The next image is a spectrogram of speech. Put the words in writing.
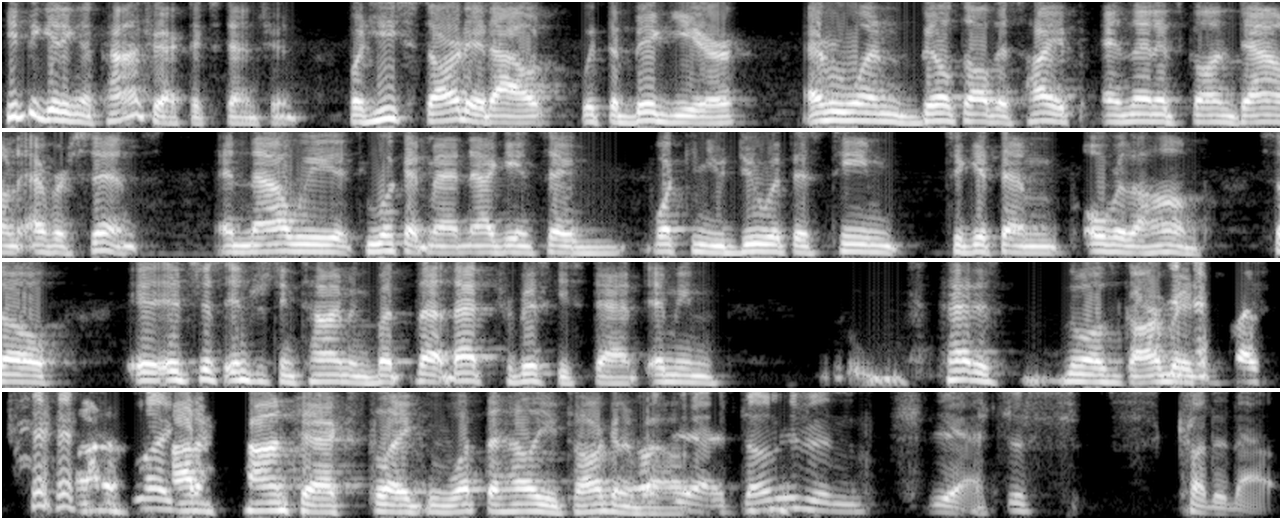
He'd be getting a contract extension. But he started out with the big year. Everyone built all this hype, and then it's gone down ever since. And now we look at Matt Nagy and say, what can you do with this team to get them over the hump? So it, it's just interesting timing. But that that Trubisky stat, I mean, that is the most garbage. Like out of, like, out of context. Like, what the hell are you talking oh, about? yeah, don't even, yeah, just s- cut it out.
